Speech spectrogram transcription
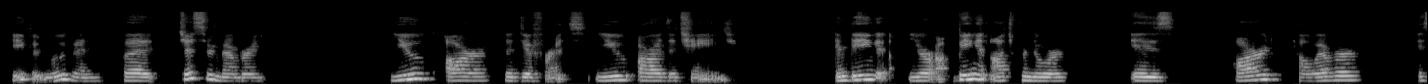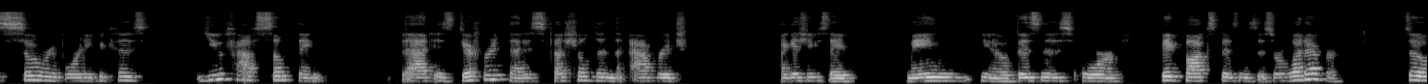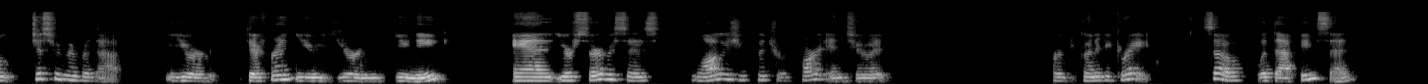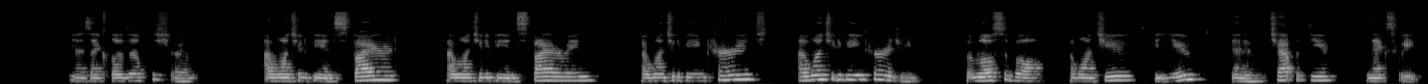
keep it moving. But just remember you are the difference. You are the change. And being your being an entrepreneur is hard, however, is so rewarding because you have something that is different, that is special than the average, I guess you could say, main, you know, business or big box businesses or whatever. So just remember that you're different, you you're unique, and your services, long as you put your heart into it, are going to be great. So, with that being said, as I close out the show, I want you to be inspired. I want you to be inspiring. I want you to be encouraged. I want you to be encouraging. But most of all, I want you to be you, and I will chat with you next week.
